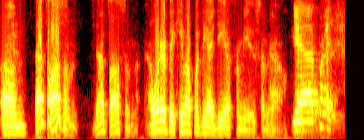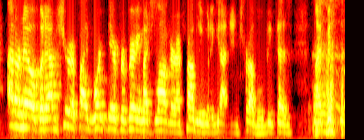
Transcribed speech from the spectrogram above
Um, that's awesome. That's awesome. I wonder if they came up with the idea from you somehow. Yeah, I don't know, but I'm sure if I'd worked there for very much longer, I probably would have gotten in trouble because my business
